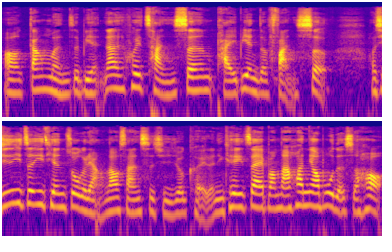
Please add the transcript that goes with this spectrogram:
呃肛门这边，那会产生排便的反射。好，其实一这一天做个两到三次其实就可以了。你可以在帮他换尿布的时候，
